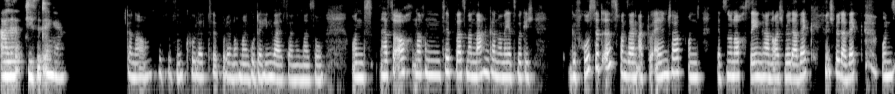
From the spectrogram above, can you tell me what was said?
alle diese Dinge. Genau, das ist ein cooler Tipp oder nochmal ein guter Hinweis, sagen wir mal so. Und hast du auch noch einen Tipp, was man machen kann, wenn man jetzt wirklich gefrustet ist von seinem aktuellen Job und jetzt nur noch sehen kann, oh, ich will da weg, ich will da weg und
